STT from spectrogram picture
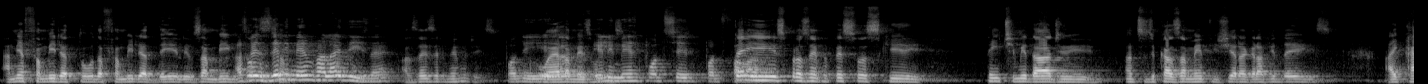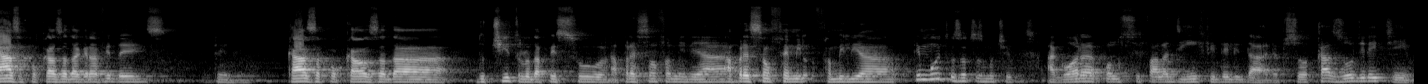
A minha família toda, a família dele, os amigos. Às vezes ele mesmo vai lá e diz, né? Às vezes ele mesmo diz. Pode ir. Ou ela mesma Ele diz. mesmo pode ser, pode falar. Tem isso, por exemplo, pessoas que têm intimidade antes de casamento e gera gravidez. Aí casa por causa da gravidez, Entendi. casa por causa da, do título da pessoa, A pressão familiar. a pressão fami- familiar, tem muitos outros motivos. Agora, quando se fala de infidelidade, a pessoa casou direitinho,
